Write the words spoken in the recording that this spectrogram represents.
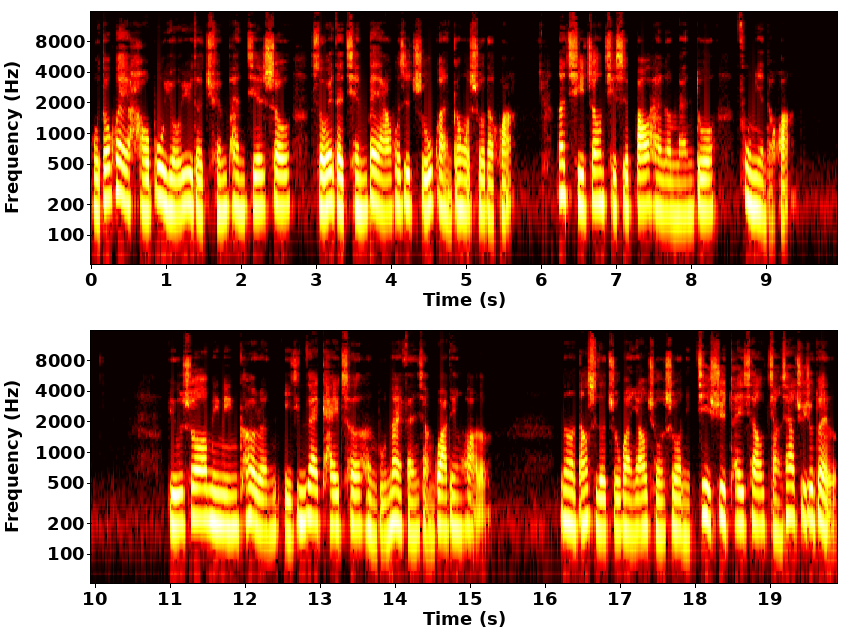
我都会毫不犹豫的全盘接收所谓的前辈啊，或是主管跟我说的话。那其中其实包含了蛮多负面的话，比如说明明客人已经在开车，很不耐烦想挂电话了。那当时的主管要求说：“你继续推销，讲下去就对了。”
